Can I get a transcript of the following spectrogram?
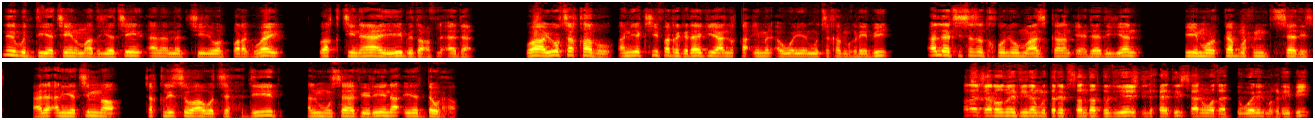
للوديتين الماضيتين أمام تشيلي والباراغواي واقتناعه بضعف الأداء. ويرتقب أن يكشف الركراكي عن القائمة الأولية للمنتخب المغربي التي ستدخل معسكرا إعداديا في مركب محمد السادس على أن يتم تقليصها وتحديد المسافرين إلى الدوحة. خرج رونالدينا مدرب ساندر دوليج للحديث عن وضع الدولي المغربي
